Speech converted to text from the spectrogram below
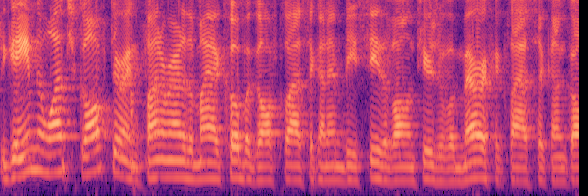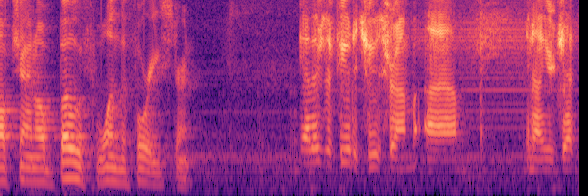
The game to watch golf during final round of the Mayakoba Golf Classic on NBC, the Volunteers of America Classic on Golf Channel, both won the four Eastern. Yeah, there's a few to choose from. Um, you know, your Jets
